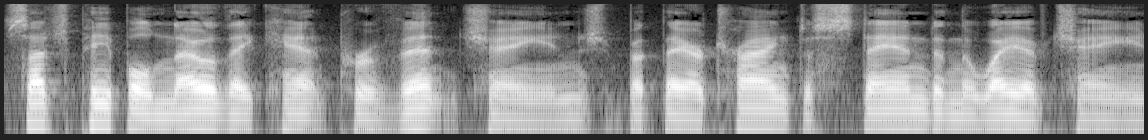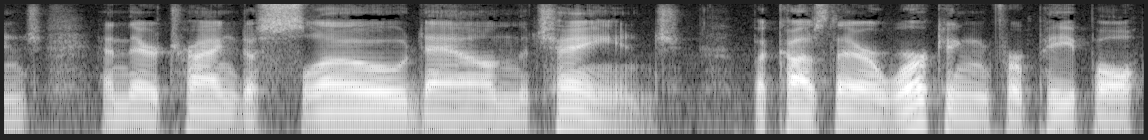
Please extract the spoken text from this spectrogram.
Such people know they can't prevent change, but they are trying to stand in the way of change and they're trying to slow down the change because they are working for people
